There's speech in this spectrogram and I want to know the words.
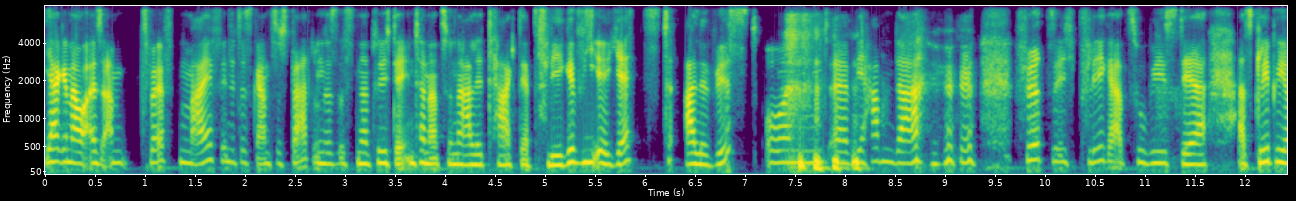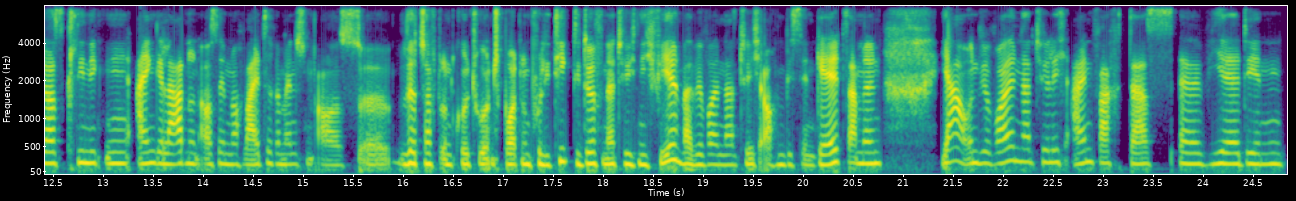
Ja, genau. Also am 12. Mai findet das Ganze statt und das ist natürlich der internationale Tag der Pflege, wie ihr jetzt alle wisst. Und äh, wir haben da 40 Pflegeazubis der Asklepios Kliniken eingeladen und außerdem noch weitere Menschen aus äh, Wirtschaft und Kultur und Sport und Politik. Die dürfen natürlich nicht fehlen, weil wir wollen natürlich auch ein bisschen Geld sammeln. Ja, und wir wollen natürlich einfach, dass äh, wir den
